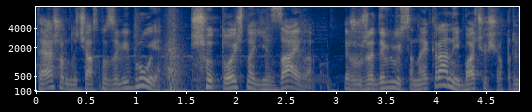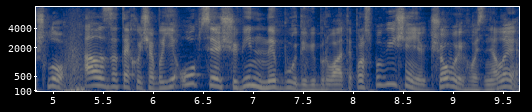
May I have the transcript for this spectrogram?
теж одночасно завібрує, що точно є зайвим. Я ж вже дивлюся на екран і бачу, що прийшло. Але зате хоча б є опція, що він не буде вібрувати про сповіщення, якщо ви його зняли.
